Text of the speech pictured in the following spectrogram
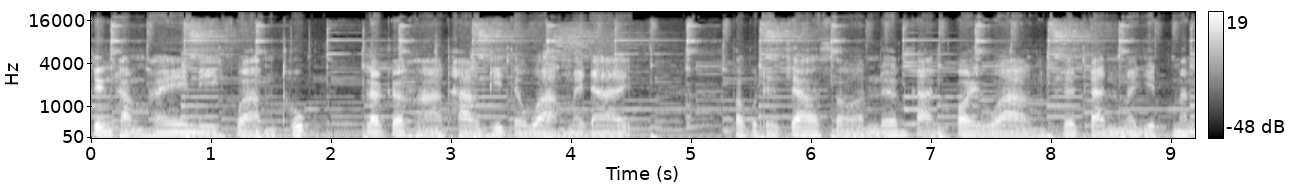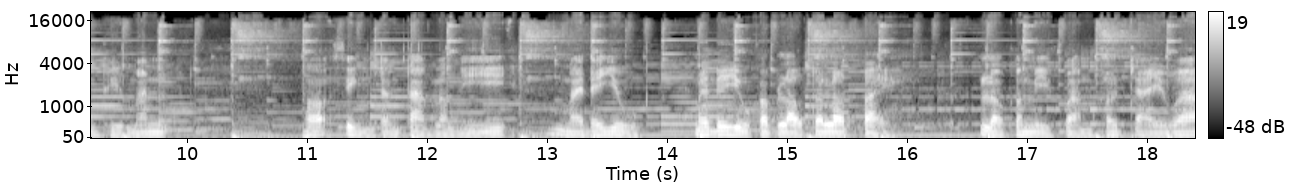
จึงทำให้มีความทุกข์แล้วก็หาทางที่จะวางไม่ได้ พระพุทธเจ้าสอนเรื่องการปล่อยวางเพื่อการไม่ยึดมั่นถือมั่น เพราะสิ่งต่างๆ เหล่านี้ไม่ได้อยู่ไม่ได้อยู่กับเราตลอดไป เราก็มีความเข้าใจว่า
